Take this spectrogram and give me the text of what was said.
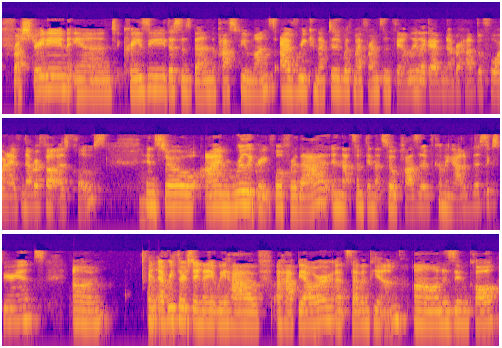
frustrating and crazy this has been the past few months, I've reconnected with my friends and family like I've never had before. And I've never felt as close. Mm. And so I'm really grateful for that. And that's something that's so positive coming out of this experience. Um, and every Thursday night we have a happy hour at 7 p.m. on a Zoom call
